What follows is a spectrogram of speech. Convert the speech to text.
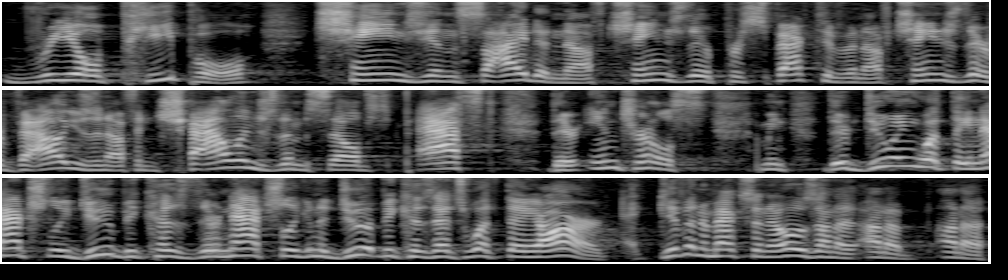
real people change inside enough, change their perspective enough, change their values enough, and challenge themselves past their internal. I mean, they're doing what they naturally do because they're naturally going to do it because that's what they are. Giving them X and O's on a, on a, on a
